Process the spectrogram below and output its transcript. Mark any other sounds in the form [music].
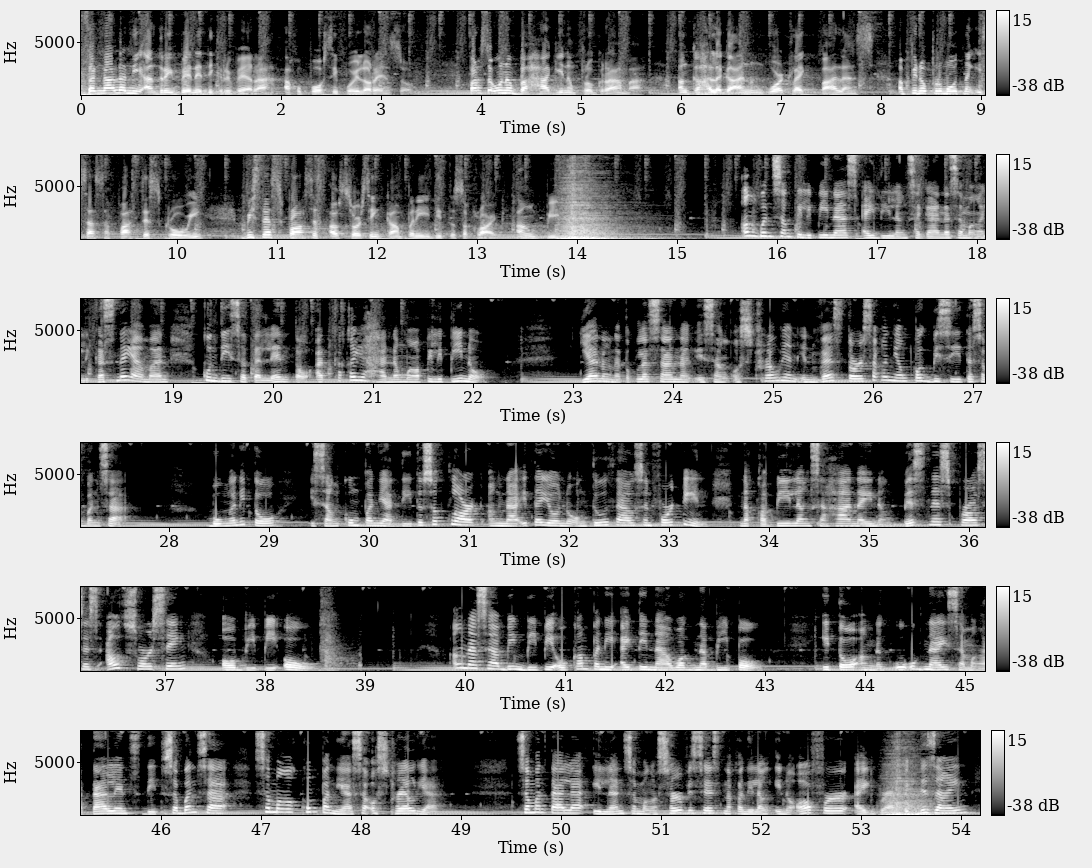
Sa ngalan ni Andre Benedict Rivera, ako po si Poy Lorenzo. Para sa unang bahagi ng programa, ang kahalagaan ng work-life balance ang pinopromote ng isa sa fastest growing business process outsourcing company dito sa Clark, ang BIP. Ang bansang Pilipinas ay di lang sagana sa mga likas na yaman, kundi sa talento at kakayahan ng mga Pilipino. Yan ang natuklasan ng isang Australian investor sa kanyang pagbisita sa bansa. Bunga nito, isang kumpanya dito sa Clark ang naitayo noong 2014 na kabilang sa hanay ng Business Process Outsourcing o BPO. Ang nasabing BPO company ay tinawag na BPO. Ito ang nag-uugnay sa mga talents dito sa bansa sa mga kumpanya sa Australia. Samantala, ilan sa mga services na kanilang ino-offer ay graphic design,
